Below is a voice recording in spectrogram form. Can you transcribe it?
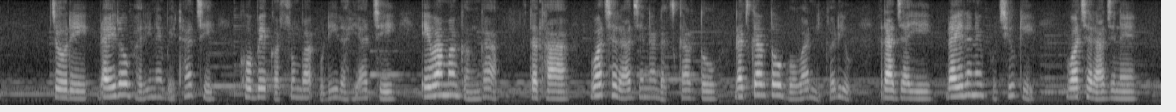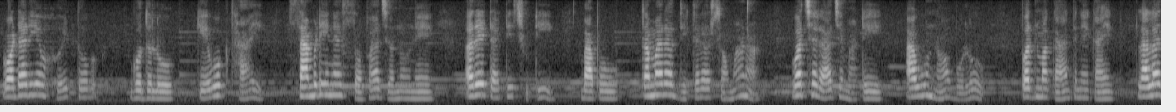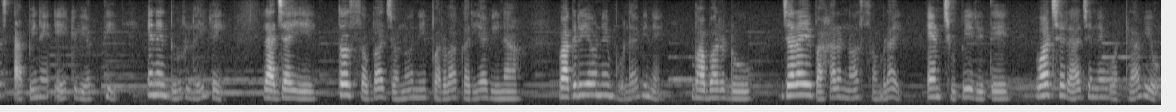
ચોરે ડાયરો ભરીને બેઠા છે. ખૂબે કસુંબા ઉડી રહ્યા છે. એવામાં ગંગા તથા વચ્છરાજને ડચકારતો ડચકારતો ગોવા નીકળ્યો. રાજાએ ડાયરાને પૂછ્યું કે વચ્છરાજને વડાર્યો હોય તો ગોદલો કેવોક થાય સાંભળીને સભાજનોને અરેટાટી છૂટી. બાપુ, તમારા દીકરા સોમાણા વચ્છરાજ માટે આવું ન બોલો. પદ્મકાંતને કાંઈક લાલચ આપીને એક વ્યક્તિ એને દૂર લઈ ગઈ. રાજાએ તો સભાજનોની પરવા કર્યા વિના વાઘરીઓને બોલાવીને, ભાભરડું, જરાય બહાર ન સંભળાય. એમ છુપી રીતે વચ્છરાજને વટરાવ્યો.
